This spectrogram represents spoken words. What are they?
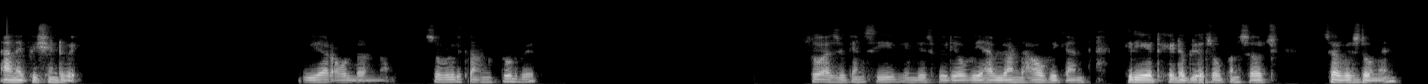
an efficient way. We are all done now. So we will conclude with So as you can see in this video, we have learned how we can create AWS OpenSearch service domain.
